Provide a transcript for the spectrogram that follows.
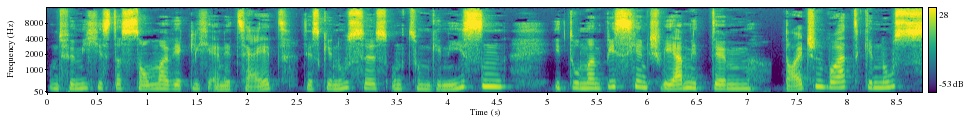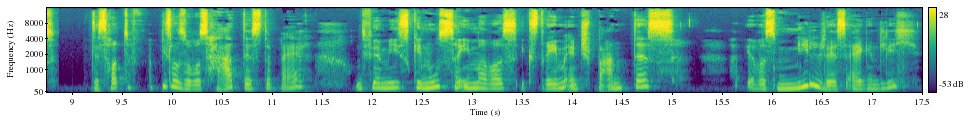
Und für mich ist der Sommer wirklich eine Zeit des Genusses und zum Genießen. Ich tue mir ein bisschen schwer mit dem deutschen Wort Genuss. Das hat ein bisschen so was Hartes dabei. Und für mich ist Genuss immer was extrem Entspanntes, was Mildes eigentlich,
